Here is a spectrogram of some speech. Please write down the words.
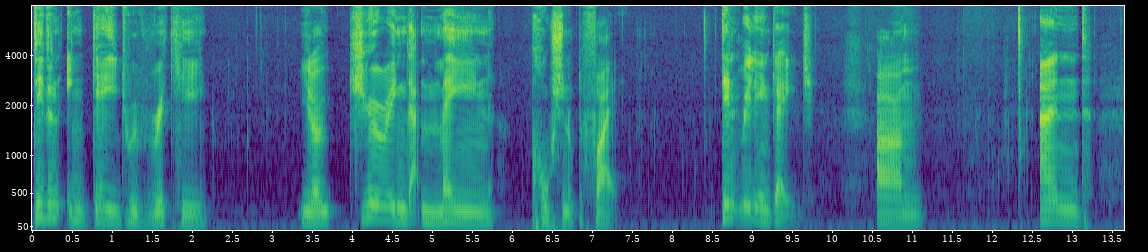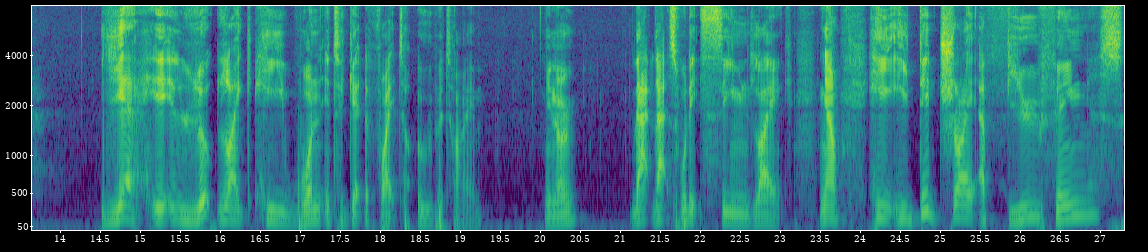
didn't engage with Ricky, you know, during that main portion of the fight. Didn't really engage. Um, and yeah, it, looked like he wanted to get the fight to overtime. You know? That that's what it seemed like. Now, he he did try a few things,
